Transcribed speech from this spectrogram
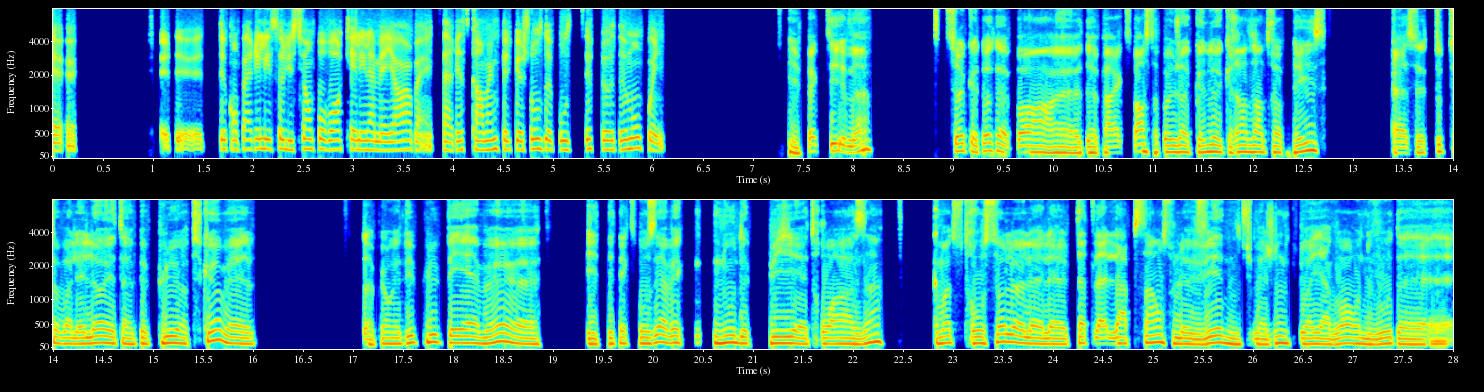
euh, de, comparer les solutions pour voir quelle est la meilleure, ben, ça reste quand même quelque chose de positif de mon point de vue. Effectivement. C'est sûr que toi, pas, euh, de, par expérience, tu n'as pas déjà connu de grandes entreprises. Euh, tout ce volet-là est un peu plus obscur, mais d'un point de plus PME, tu es exposé avec nous depuis trois ans. Comment tu trouves ça, peut-être l'absence ou le vide, j'imagine, qu'il doit y avoir au niveau de,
